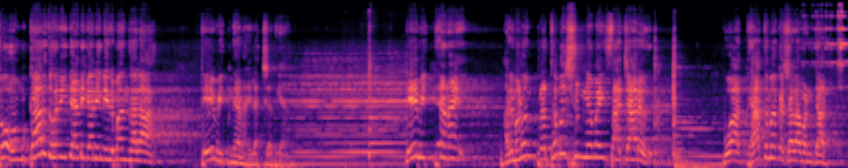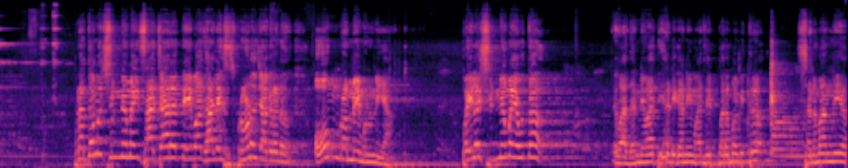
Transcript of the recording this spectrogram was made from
जो ओंकार ध्वनी त्या ठिकाणी निर्माण झाला ते विज्ञान आहे लक्षात घ्या. ते विज्ञान आहे. आणि म्हणून प्रथम शून्यमय साचार. व अध्यात्म कशाला म्हणतात? प्रथम शून्यमय साचार तेव्हा झाले स्पृण जागरण. ओम ब्रह्मे म्हणून या. पहिलं शून्यमय होतं. तेव्हा धन्यवाद या ठिकाणी माझे परममित्र सन्माननीय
